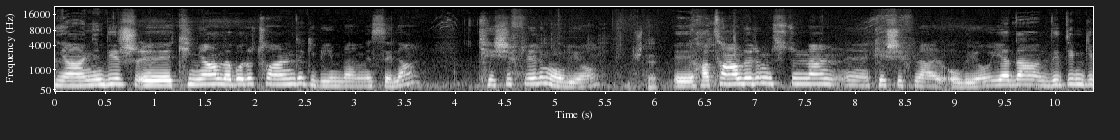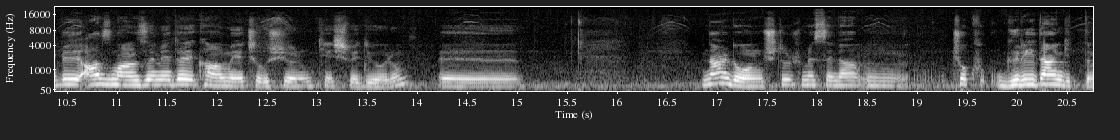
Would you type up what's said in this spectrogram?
Yani bir e, kimya laboratuvarında gibiyim ben mesela. Keşiflerim oluyor. İşte E, hatalarım üstünden e, keşifler oluyor. Ya da dediğim gibi az malzemede kalmaya çalışıyorum, keşfediyorum. E, nerede olmuştur? Mesela çok griden gittim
